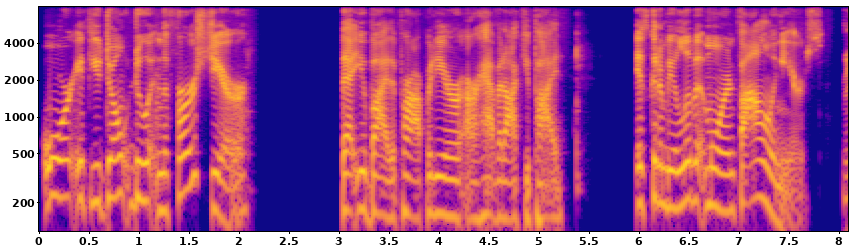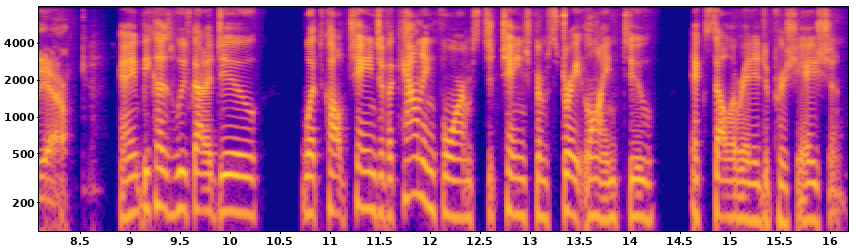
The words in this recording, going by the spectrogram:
Or if you don't do it in the first year that you buy the property or, or have it occupied, it's going to be a little bit more in following years. Yeah. Okay, because we've got to do what's called change of accounting forms to change from straight line to accelerated depreciation.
